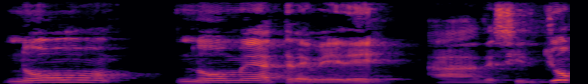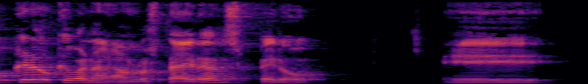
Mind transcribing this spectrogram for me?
no, no me atreveré a decir, yo creo que van a ganar los Tyrants, pero eh,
